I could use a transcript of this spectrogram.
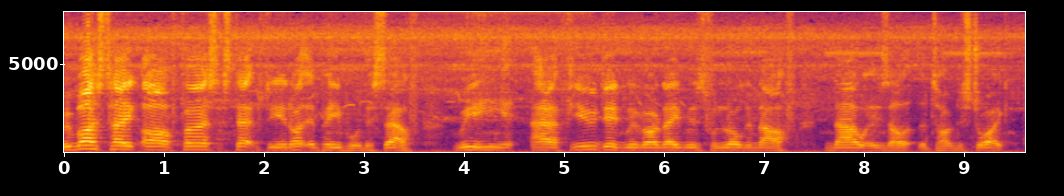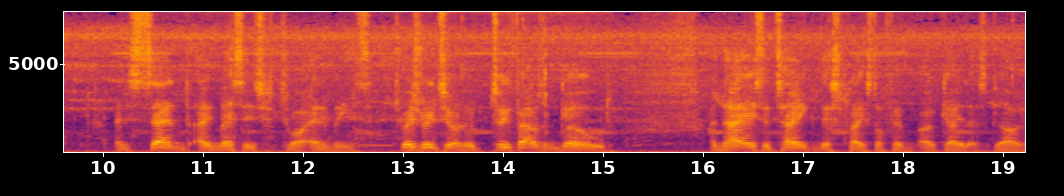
We must take our first steps to unite the people of the South. We have feuded with our neighbours for long enough. Now is the time to strike and send a message to our enemies. Treasury 200, 2,000 gold. And that is to take this place off him. Okay, let's go.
